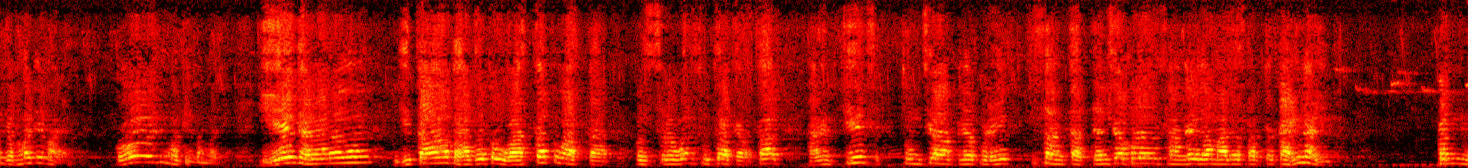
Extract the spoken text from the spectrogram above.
गंमत आहे महाराज. मोठी गंमत हे घराणं गीता भागवत वाचतात वाचतात पण श्रवण सुद्धा करतात. आणि तेच तुमच्या आपल्या पुढे सांगतात. त्यांच्या पुढे सांगायला माझ्यासारखं काही नाही. पण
